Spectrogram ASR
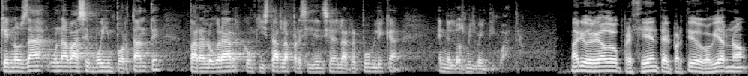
que nos da una base muy importante para lograr conquistar la presidencia de la República en el 2024. Mario Delgado, presidente del partido de gobierno,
